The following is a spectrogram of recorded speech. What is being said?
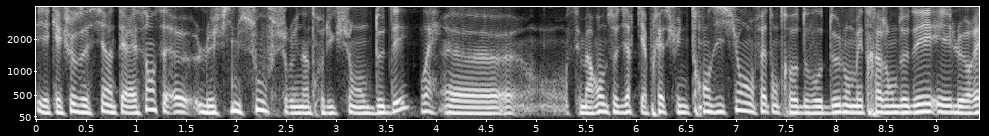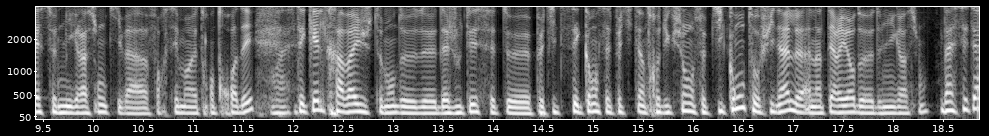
Il y a quelque chose aussi intéressant, euh, le film s'ouvre sur une introduction en 2D. Ouais. Euh, c'est marrant de se dire qu'il y a presque une transition en fait entre vos deux longs métrages en 2D et le reste de Migration qui va forcément être en 3D. Ouais. C'était quel travail justement d'ajouter cette euh, petite séquence, cette petite introduction, ce petit conte au final à l'intérieur de, de Migration? Bah, c'était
